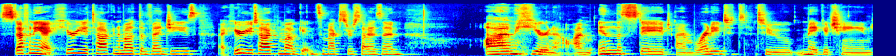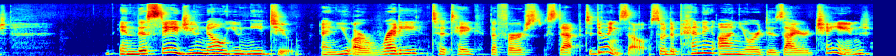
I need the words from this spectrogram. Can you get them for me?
Stephanie, I hear you talking about the veggies. I hear you talking about getting some exercise in. I'm here now. I'm in the stage. I'm ready to, to make a change. In this stage, you know you need to, and you are ready to take the first step to doing so. So, depending on your desired change,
